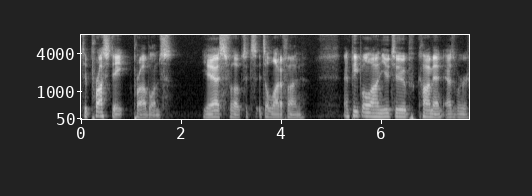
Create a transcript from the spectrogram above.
to prostate problems. Yes, folks, it's it's a lot of fun. And people on YouTube comment as we're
